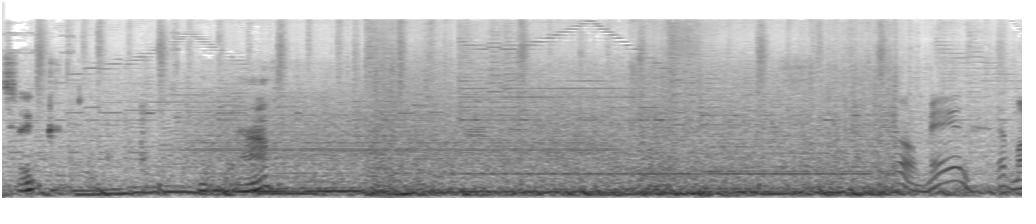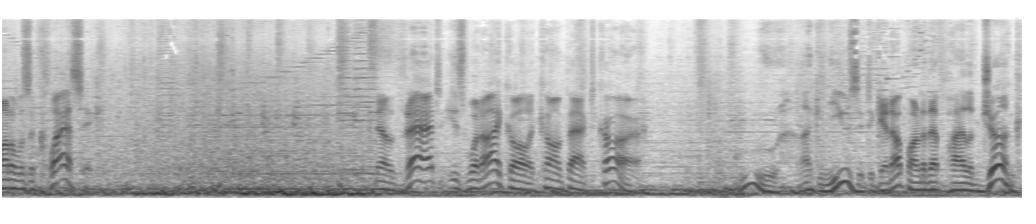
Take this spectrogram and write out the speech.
Cyk. Dobra. Oh man, that model was a classic. Now that is what I call a compact car. Ooh, I can use it to get up onto that pile of junk.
